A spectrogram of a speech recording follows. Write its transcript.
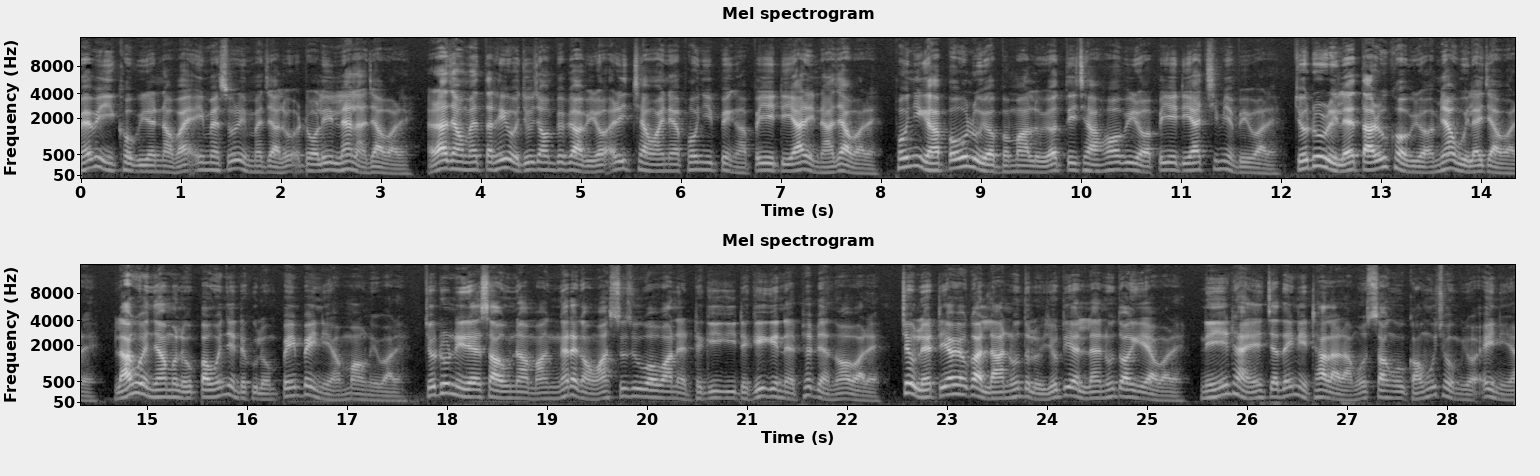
မဲပင်ကြီးခုတ်ပြီးတဲ့နောက်ပိုင်းအိမ်မက်ဆိုးတွေမက်ကြလို့အတော်လေးလန့်လာကြပါတယ်အဲဒါကြောင့်ပဲတထေးကိုအကျိုးကြောင့်ပြောပြပြီးတော့အဲ့ဒီခြံဝိုင်းနဲ့ဘုန်းကြီးပင်ကပေတရားတွေနာကြပါတယ်ဘုန်းကြီးကပိုးလူရောဗမာလူရောတေချာဟောပြီးတော့ပေတရားချီးမြှင့်ပေးပါတယ်ကျုပ်တို့တွေလည်းတာရုခေါ်ပြီးတော့အမျှဝေလိုက်ကြပါတယ်လာခွေညမလို့ပတ်ဝန်းကျင်တစ်ခုလုံးပိမ့်ပိတ်နေအောင်မှောင်နေပါတယ်ကျုပ်တို့နေတဲ့အဆောက်အဦနာမှာငတ်တကောင်ကစူးစူးဝါးဝါနဲ့ဒဂီဂီဒဂီဂီနဲ့ဖြတ်ပြန်သွားပါတယ် ကျုပ်လည်းတယောက်ယောက်ကလာနှုံးတယ်လို့ရုတ်တရက်လန်နှုံးသွားခဲ့ရပါတယ်နေရင်ထိုင်ရင်ကြက်သိန်းနေထလာတာမို့စောင်းကိုခေါင်းမှုချုံပြီးတော့အိတ်နေရ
